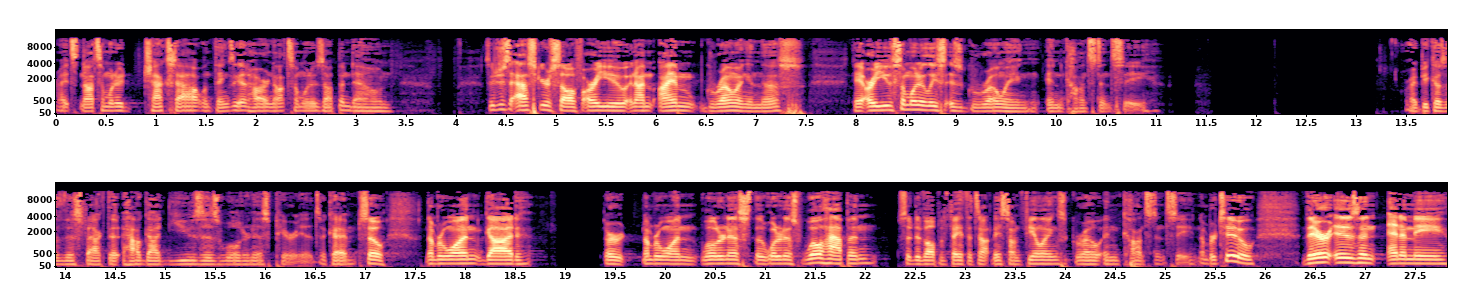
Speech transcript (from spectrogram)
Right? It's not someone who checks out when things get hard, not someone who's up and down. So just ask yourself, are you, and I'm, I'm growing in this, okay, are you someone who at least is growing in constancy? right? Because of this fact that how God uses wilderness periods, okay? So, number one, God, or number one, wilderness, the wilderness will happen. So, develop a faith that's not based on feelings, grow in constancy. Number two, there is an enemy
